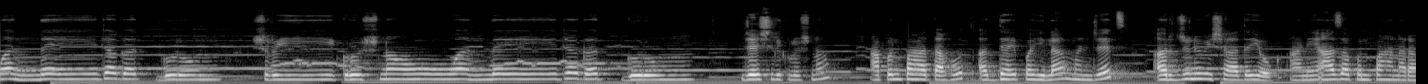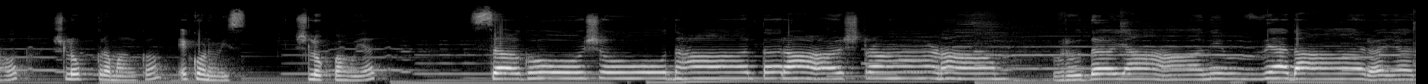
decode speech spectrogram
वन्दे जगद्गुरुं श्रीकृष्णौ वन्दे जगद्गुरुं. जय श्रीकृष्ण. आपण पाहत आहोत अध्याय पहिला म्हणजेच अर्जुन विषाद योग. आणि आज आपण पाहणार आहोत श्लोक क्रमांक एकोणवीस. श्लोक पाहूयात. सघोषोधार्तराष्ट्राणां हृदयानि व्यदारयत्।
